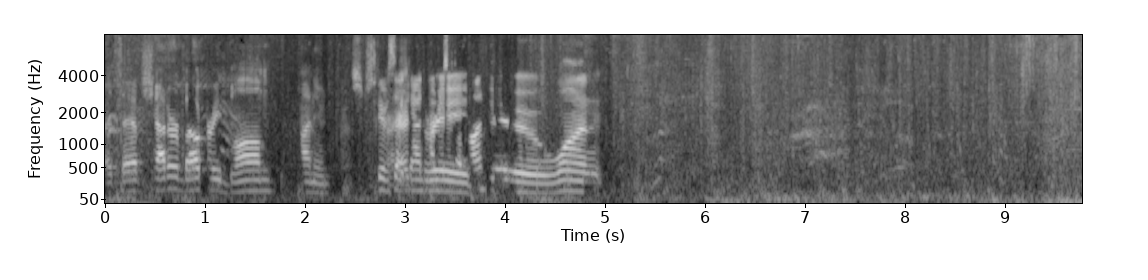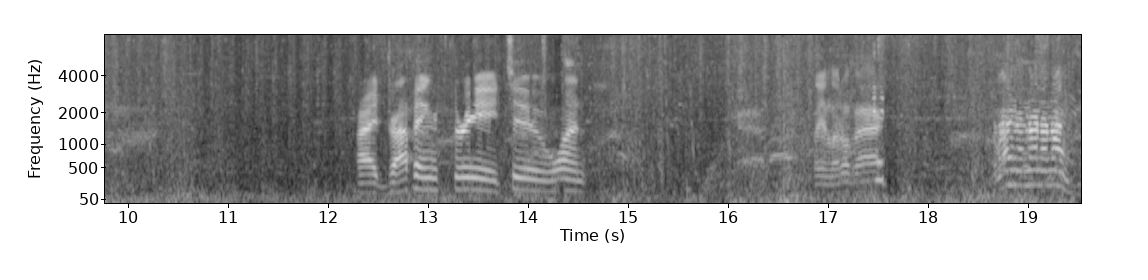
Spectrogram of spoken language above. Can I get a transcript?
Alright, they have Shatter, Valkyrie, Bomb, High Noon. Just give us Alright, that downtime. to Three, step on. two, one. All right, dropping. Three, two, one. Play a little back. No, no, no, no, no.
